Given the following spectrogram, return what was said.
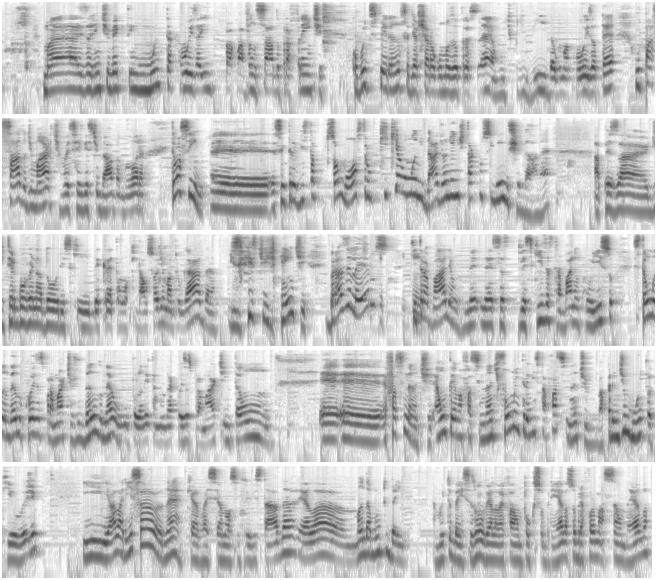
mas a gente vê que tem muita coisa aí avançado para frente, com muita esperança de achar algumas outras, é, algum tipo de vida, alguma coisa, até o passado de Marte vai ser investigado agora. Então, assim, é, essa entrevista só mostra o que, que é a humanidade, onde a gente está conseguindo chegar, né? Apesar de ter governadores que decretam lockdown só de madrugada, existe gente, brasileiros, que trabalham nessas pesquisas, trabalham com isso, estão mandando coisas para Marte, ajudando né, o planeta a mandar coisas para Marte. Então é, é, é, fascinante, é um tema fascinante. Foi uma entrevista fascinante, aprendi muito aqui hoje. E a Larissa, né, que vai ser a nossa entrevistada, ela manda muito bem é muito bem, vocês vão ver, ela vai falar um pouco sobre ela, sobre a formação dela.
